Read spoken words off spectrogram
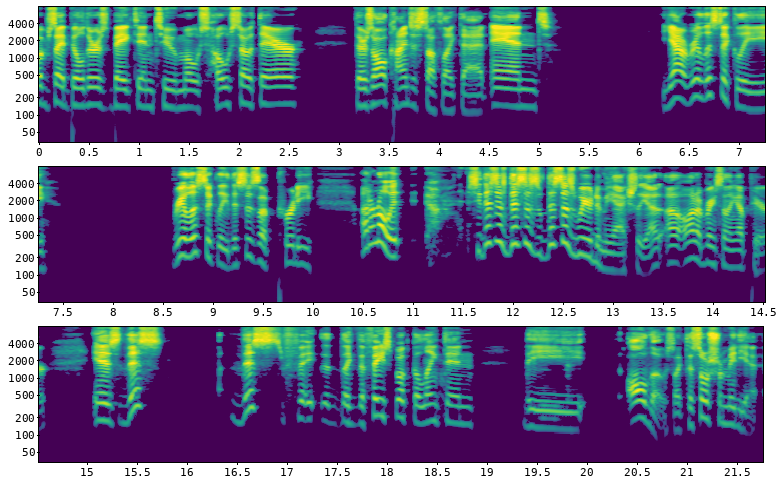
website builders baked into most hosts out there. There's all kinds of stuff like that, and yeah, realistically, realistically, this is a pretty. I don't know. It see this is this is this is weird to me actually. I, I want to bring something up here. Is this this fa- like the Facebook, the LinkedIn, the all those like the social media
